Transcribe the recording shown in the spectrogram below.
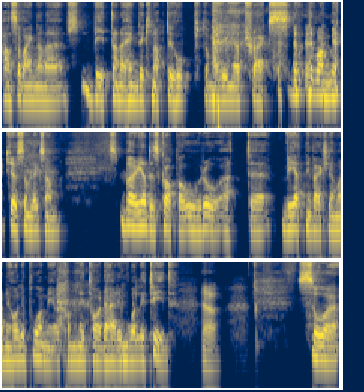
pansarvagnarna, bitarna hängde knappt ihop, de hade inga tracks. Det, det, var mycket som liksom började skapa oro att eh, vet ni verkligen vad ni håller på med och kommer ni ta det här i mål i tid? Ja. Så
